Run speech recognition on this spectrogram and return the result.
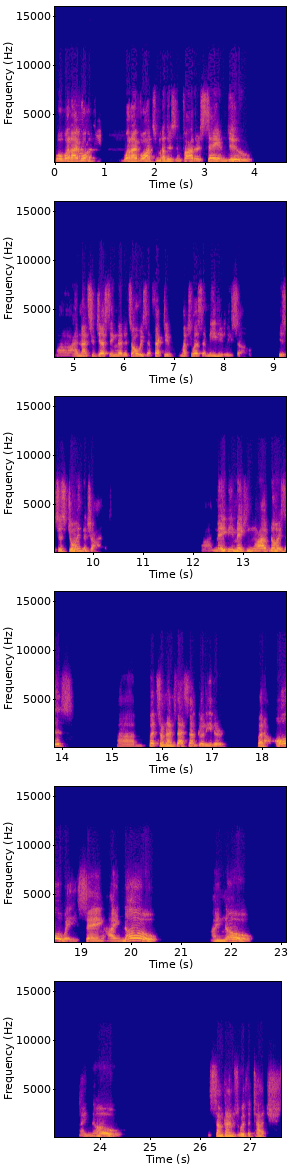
Well, what I've watched, what I've watched mothers and fathers say and do, uh, I'm not suggesting that it's always effective, much less immediately so, is just join the child. Uh, maybe making loud noises, um, but sometimes that's not good either. But always saying, I know, I know, I know. Sometimes with a touch,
